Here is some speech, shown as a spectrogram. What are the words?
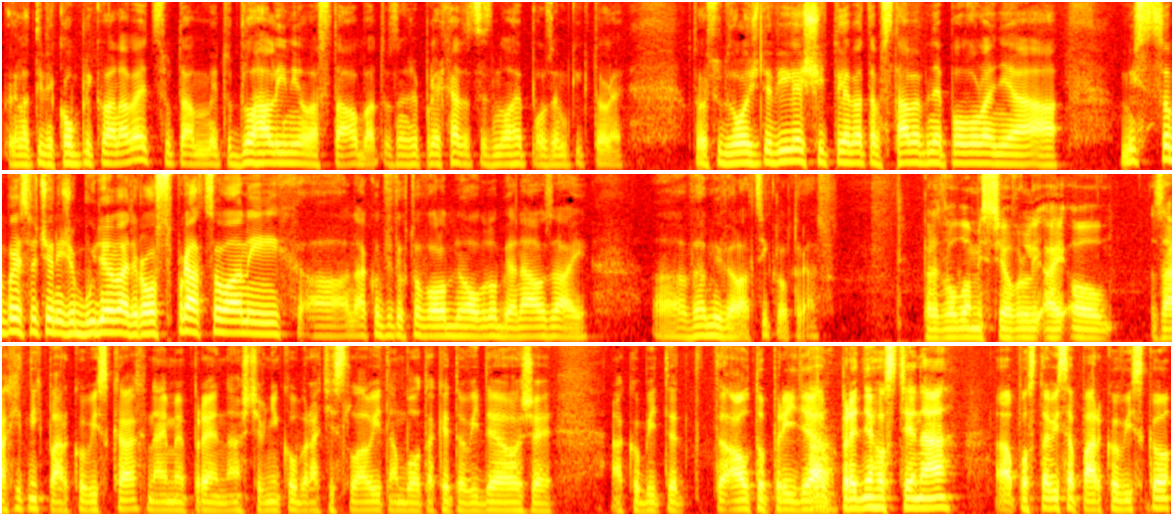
relatívne komplikovaná vec. Sú tam, je to dlhá líniová stavba, to znamená, že prechádza cez mnohé pozemky, ktoré, ktoré sú dôležité vyriešiť. Treba tam stavebné povolenia a my som presvedčený, že budeme mať rozpracovaných na konci tohto volebného obdobia naozaj veľmi veľa cyklotras. Pred voľbami ste hovorili aj o záchytných parkoviskách, najmä pre návštevníkov Bratislavy. Tam bolo takéto video, že akoby to auto príde a pred neho stena a postaví sa parkovisko.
